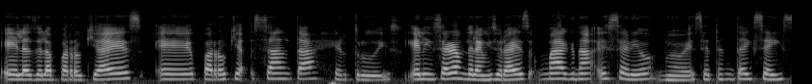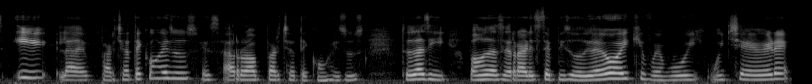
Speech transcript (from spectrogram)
Eh, las de la parroquia es eh, Parroquia Santa Gertrudis. El Instagram de la emisora es Magna Estéreo 976 y la de Parchate con Jesús es arroba Parchate con Jesús. Entonces así vamos a cerrar este episodio de hoy que fue muy, muy chévere.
